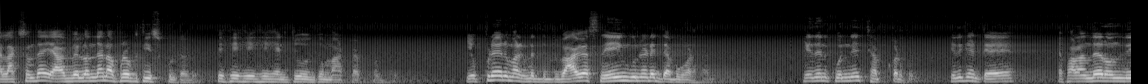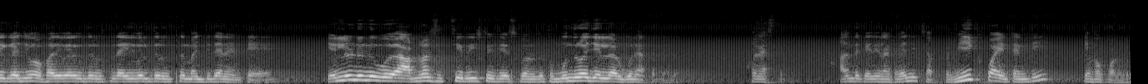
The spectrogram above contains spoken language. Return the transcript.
లక్ష ఉందా? యాభై వేలు ఉందా? అని అప్పుడప్పుడు తీసుకుంటాడు. హే హే హే అని జోక్గా మాట్లాడుకుంటూ. ఎప్పుడైనా మనకు బాగా స్నేహంగా ఉన్నాడే దెబ్బ కొడతాడు. ఏదైనా కొన్ని చెప్పకూడదు. ఎందుకంటే ఫలాందరూ ఉంది గజం పదివేలకు దొరుకుతుంది ఐదు వేలు దొరుకుతుంది మంచిదని అంటే ఎల్లుండి నువ్వు అడ్వాన్స్ ఇచ్చి రిజిస్టర్ చేసుకోవడానికి ముందు రోజు వెళ్ళి అడుగునేస్తాడు కొనేస్తాడు అందుకని ఇలాంటివన్నీ చెప్పరు వీక్ పాయింట్ అండి ఇవ్వకూడదు.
